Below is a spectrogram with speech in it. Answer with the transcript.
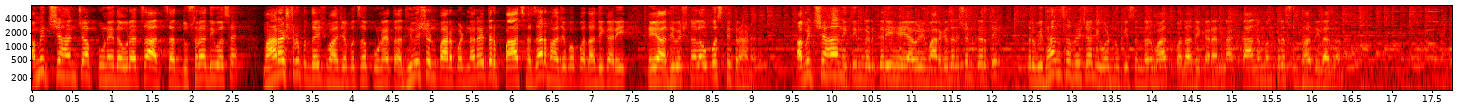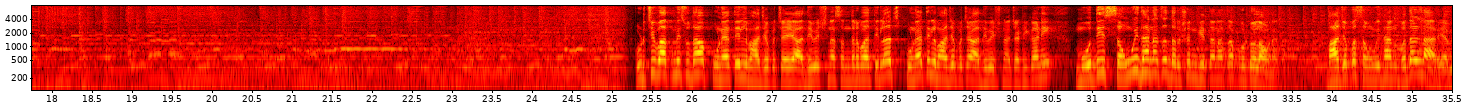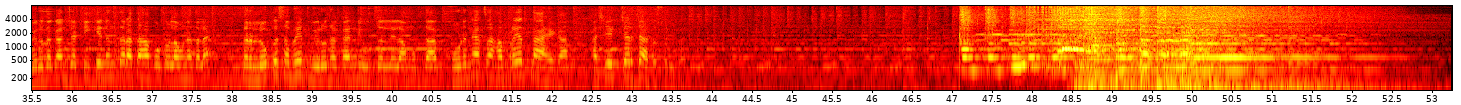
अमित शहांच्या पुणे दौऱ्याचा आजचा दुसरा दिवस आहे. महाराष्ट्र प्रदेश भाजपचं पुण्यात अधिवेशन पार पडणार आहे तर पाच हजार भाजप पदाधिकारी हे या अधिवेशनाला उपस्थित राहणार आहेत. अमित शहा नितीन गडकरी हे यावेळी मार्गदर्शन करतील तर विधानसभेच्या निवडणुकीसंदर्भात पदाधिकाऱ्यांना कानमंत्र सुद्धा दिला जाणार पुढची बातमी सुद्धा पुण्यातील भाजपच्या या अधिवेशनासंदर्भातीलच पुण्यातील भाजपच्या अधिवेशनाच्या ठिकाणी मोदी संविधानाचं दर्शन घेतानाचा फोटो लावण्यात आला. भाजप संविधान बदलणार या विरोधकांच्या टीकेनंतर आता हा फोटो लावण्यात आलाय. तर लोकसभेत विरोधकांनी उचललेला मुद्दा खोडण्याचा हा प्रयत्न आहे का? अशी एक चर्चा आता सुरू झाली.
